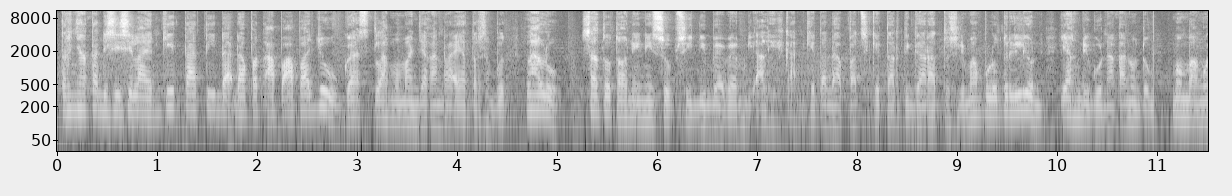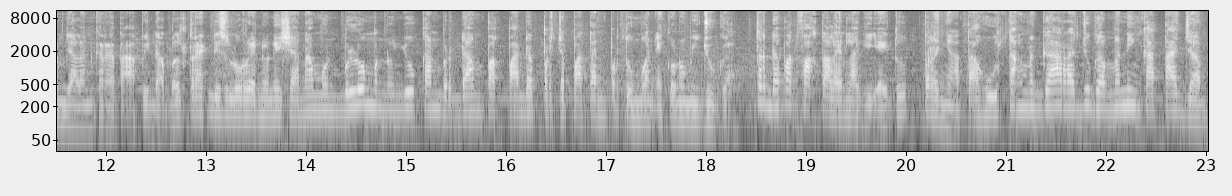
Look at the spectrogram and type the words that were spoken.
ternyata di sisi lain kita tidak dapat apa-apa juga setelah memanjakan rakyat tersebut. Lalu, satu tahun ini subsidi BBM dialihkan. Kita dapat sekitar 350 triliun yang digunakan untuk membangun jalan kereta api double track di seluruh Indonesia namun belum menunjukkan berdampak pada percepatan pertumbuhan ekonomi juga. Terdapat fakta lain lagi yaitu ternyata hutang negara juga meningkat tajam.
